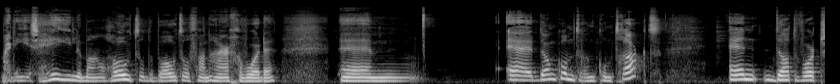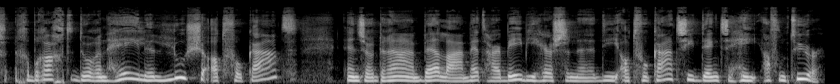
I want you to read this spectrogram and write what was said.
maar die is helemaal hotel de botel van haar geworden. Ehm, eh, dan komt er een contract en dat wordt gebracht door een hele loesje advocaat. En zodra Bella met haar babyhersenen die advocaat ziet, denkt ze, hey, avontuur.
